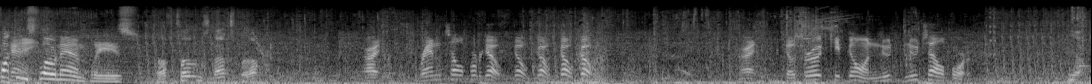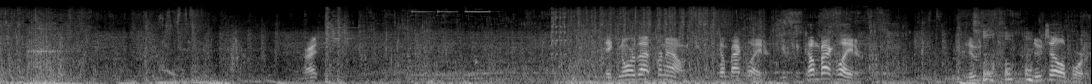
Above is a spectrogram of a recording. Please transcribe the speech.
Fucking slow down, please. Buff totem's nuts, bro. All right, random teleporter, go, go, go, go, go. All right, go through it, keep going. New, new teleporter. Yeah. All right. Ignore that for now. You can come back later. You can come back later. New, new teleporter.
